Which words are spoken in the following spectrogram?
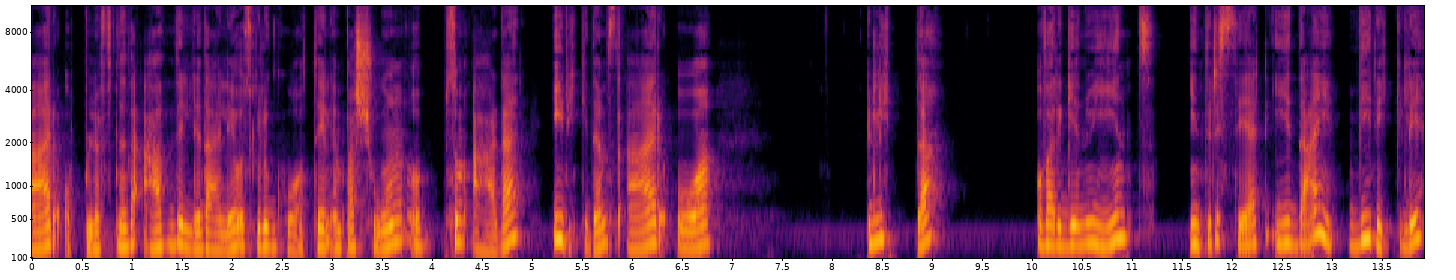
er oppløftende, det er veldig deilig å skulle gå til en person som er der. Yrket deres er å lytte og være genuint interessert i deg, virkelig.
